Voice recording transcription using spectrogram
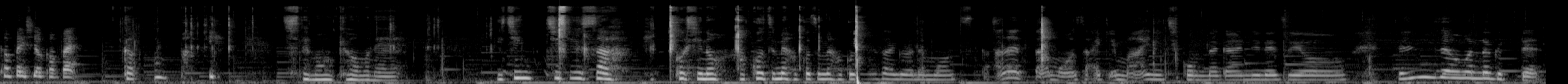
乾杯しよう乾杯。乾杯。でも今日もね一日中さ引っ越しの箱詰め箱詰め箱詰め作業でもう疲れたもう最近毎日こんな感じですよ。全然終わんなくって。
